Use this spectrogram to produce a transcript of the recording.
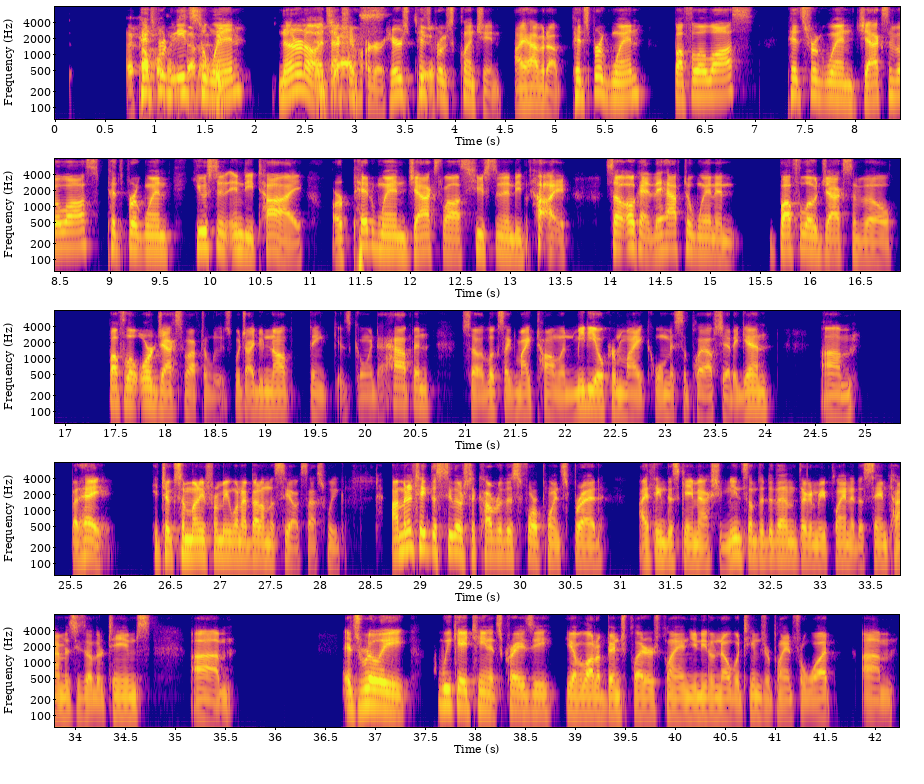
a couple Pittsburgh needs happen. to I think- win. No, no, no. It's actually harder. Here's too. Pittsburgh's clinching. I have it up. Pittsburgh win, Buffalo loss, Pittsburgh win, Jacksonville loss, Pittsburgh win, Houston, Indy tie, or Pitt win, Jacks loss, Houston, Indy tie. So, okay, they have to win, and Buffalo, Jacksonville, Buffalo or Jacksonville have to lose, which I do not think is going to happen. So it looks like Mike Tomlin, mediocre Mike, will miss the playoffs yet again. Um, but hey, he took some money from me when I bet on the Seahawks last week. I'm going to take the Steelers to cover this four point spread. I think this game actually means something to them. They're going to be playing at the same time as these other teams. Um, it's really week 18. It's crazy. You have a lot of bench players playing. You need to know what teams are playing for what. Um,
